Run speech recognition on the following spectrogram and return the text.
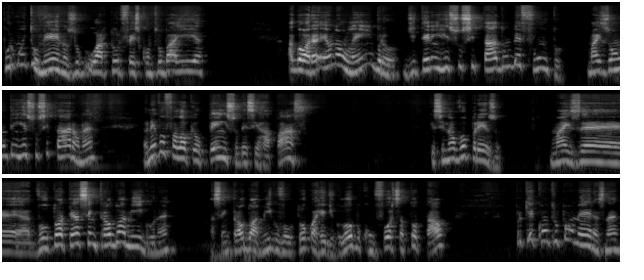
por muito menos o Arthur fez contra o Bahia. Agora, eu não lembro de terem ressuscitado um defunto, mas ontem ressuscitaram, né? Eu nem vou falar o que eu penso desse rapaz, porque senão vou preso mas é, voltou até a central do amigo, né? A central do amigo voltou com a Rede Globo com força total, porque é contra o Palmeiras, né?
